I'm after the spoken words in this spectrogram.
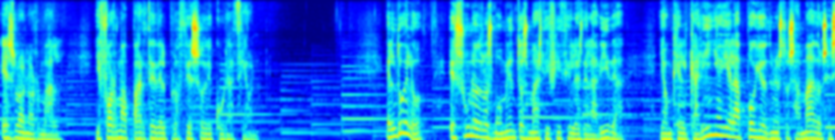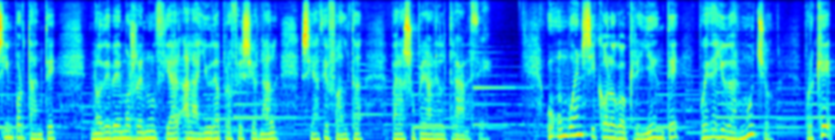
es lo normal y forma parte del proceso de curación. El duelo es uno de los momentos más difíciles de la vida y aunque el cariño y el apoyo de nuestros amados es importante, no debemos renunciar a la ayuda profesional si hace falta para superar el trance. Un buen psicólogo creyente puede ayudar mucho, porque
